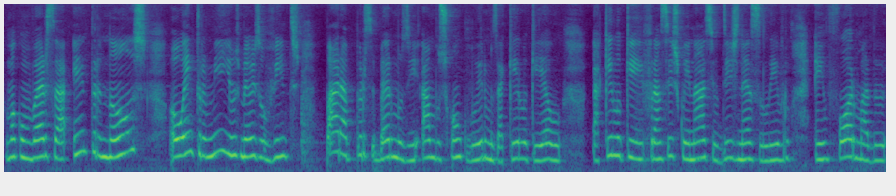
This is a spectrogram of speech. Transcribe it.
Uma conversa entre nós ou entre mim e os meus ouvintes para percebermos e ambos concluirmos aquilo que o, aquilo que Francisco Inácio diz nesse livro em forma de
